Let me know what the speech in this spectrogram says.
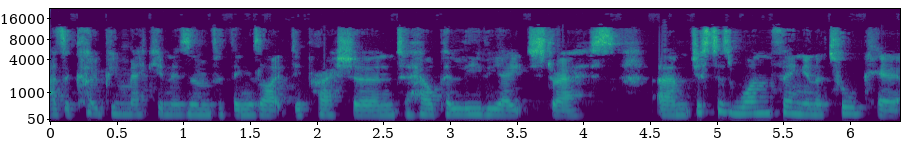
as a coping mechanism for things like depression, to help alleviate stress, um, just as one thing in a toolkit.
